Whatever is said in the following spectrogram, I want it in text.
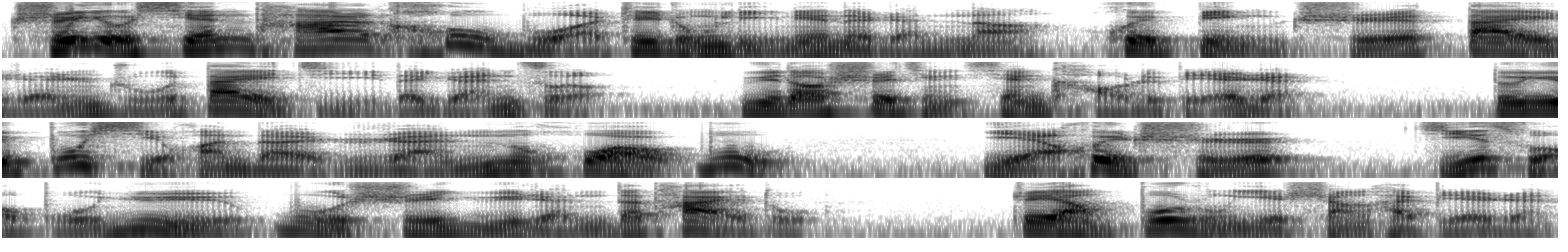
持有先他后我这种理念的人呢，会秉持待人如待己的原则，遇到事情先考虑别人。对于不喜欢的人或物，也会持己所不欲，勿施于人的态度。这样不容易伤害别人，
